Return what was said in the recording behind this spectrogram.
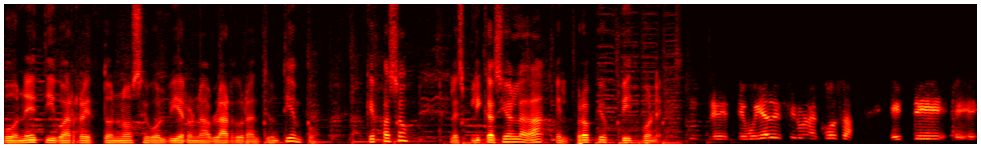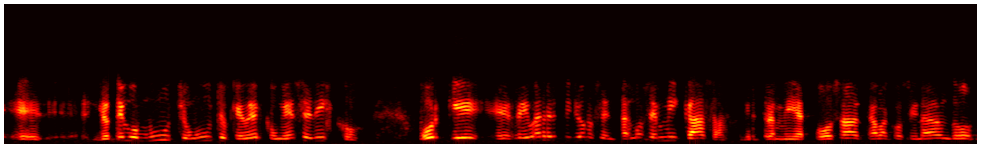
Bonet y Barreto no se volvieron a hablar durante un tiempo. ¿Qué pasó? La explicación la da el propio Pete Bonet. Eh, te voy a decir una cosa, este, eh, eh, yo tengo mucho, mucho que ver con ese disco, porque eh, Rey Barreto y yo nos sentamos en mi casa, mientras mi esposa estaba cocinando,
